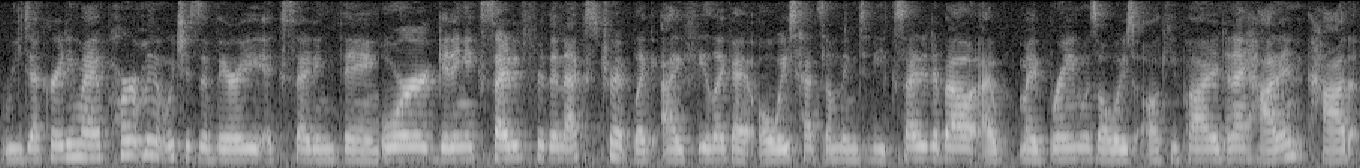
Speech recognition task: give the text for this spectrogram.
redecorating my apartment, which is a very exciting thing, or getting excited for the next trip. Like I feel like I always had something to be excited about. I my brain was always occupied and I hadn't had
